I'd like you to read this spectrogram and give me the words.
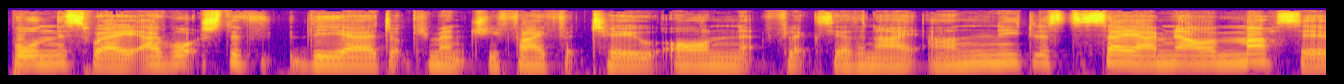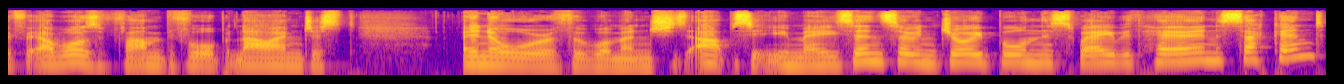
Born This Way. I watched the, the uh, documentary Five Foot Two on Netflix the other night and needless to say, I'm now a massive, I was a fan before, but now I'm just in awe of the woman. She's absolutely amazing. So enjoy Born This Way with her in a second.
